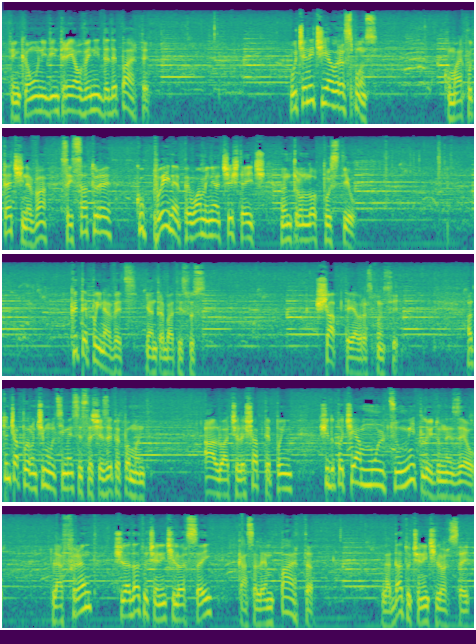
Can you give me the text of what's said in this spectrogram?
fiindcă unii dintre ei au venit de departe. Ucenicii au răspuns, cum ar putea cineva să-i sature cu pâine pe oamenii aceștia aici, într-un loc pustiu? Câte pâine aveți? i-a întrebat Isus. Șapte, i-au răspuns ei. Atunci a poruncit mulțimea să se șeze pe pământ. A luat cele șapte pâini și după ce a mulțumit lui Dumnezeu, le-a frânt și le-a dat ucenicilor săi ca să le împartă. Le-a dat ucenicilor săi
